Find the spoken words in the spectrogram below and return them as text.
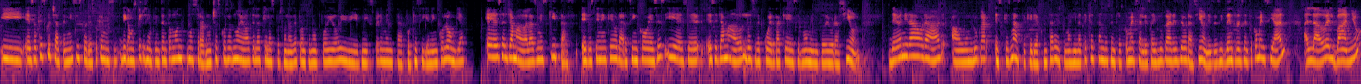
Y eso que escuchaste en mis historias, porque digamos que yo siempre intento mostrar muchas cosas nuevas de las que las personas de pronto no han podido vivir ni experimentar porque siguen en Colombia, es el llamado a las mezquitas. Ellos tienen que orar cinco veces y ese, ese llamado los recuerda que es el momento de oración deben ir a orar a un lugar, es que es más, te quería contar eso, imagínate que hasta en los centros comerciales hay lugares de oración, es decir, dentro del centro comercial, al lado del baño,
